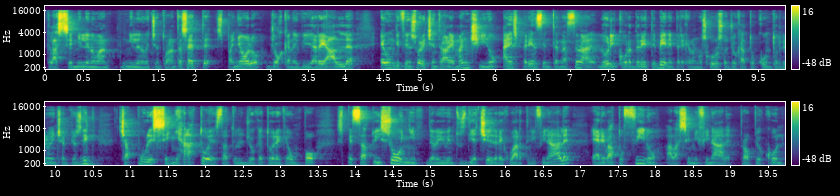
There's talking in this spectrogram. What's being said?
Classe 1997, spagnolo, gioca nel Villarreal, è un difensore centrale mancino, ha esperienza internazionale, lo ricorderete bene perché l'anno scorso ha giocato contro di noi in Champions League, ci ha pure segnato, è stato il giocatore che ha un po' spezzato i sogni della Juventus di accedere ai quarti di finale, è arrivato fino alla semifinale proprio con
